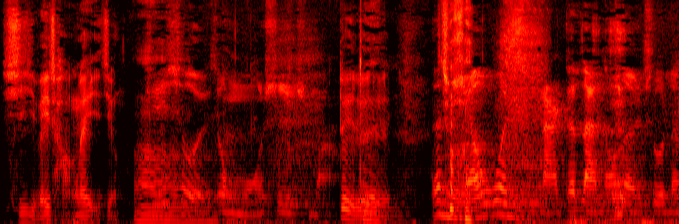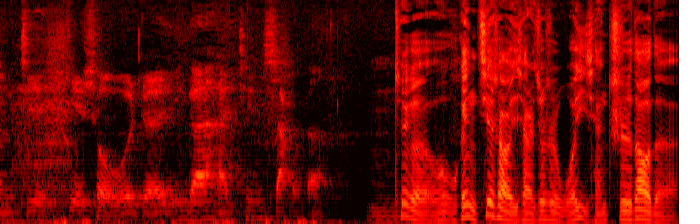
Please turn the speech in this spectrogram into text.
习以为常了已经。啊接受这种模式是吗？对对对，但就你要问哪个南通人说能接接受，我觉得应该还挺少的。这个我我给你介绍一下，就是我以前知道的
